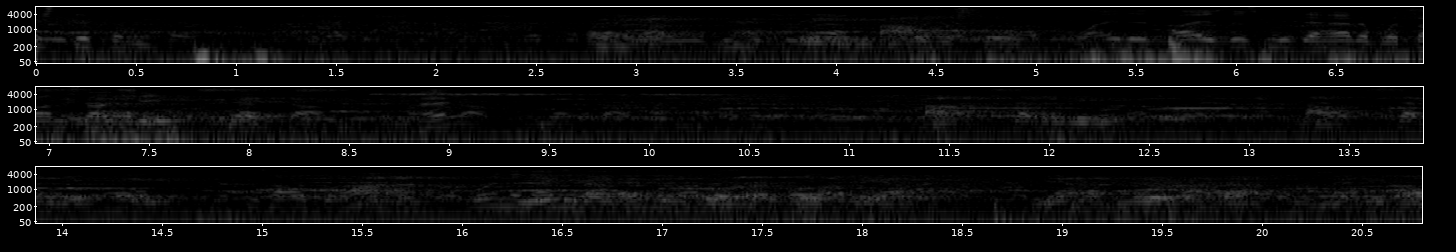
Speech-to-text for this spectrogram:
Why did why is this moved ahead of what's on the start sheet? They messed up. They messed up. They messed up. About 70, about 78. This is how it's going. We're in the next Liga round. It's on the start Edinburgh, sheet. Colombia. Yana Murata, Mexico.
